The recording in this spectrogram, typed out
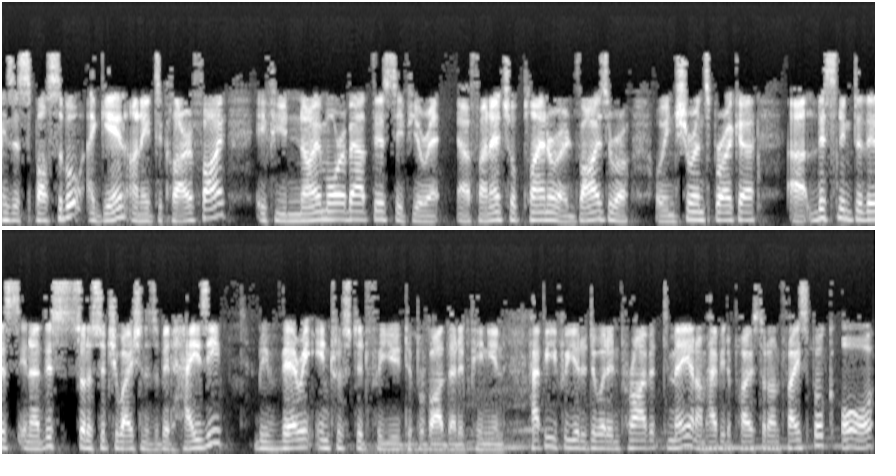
is this possible? Again, I need to clarify. If you know more about this, if you're a financial planner or advisor or, or insurance broker uh, listening to this, you know, this sort of situation is a bit hazy. I'd be very interested for you to provide that opinion. Happy for you to do it in private to me, and I'm happy to post it on Facebook or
